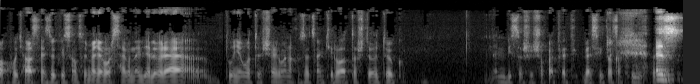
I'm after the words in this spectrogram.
hogyha azt nézzük viszont, hogy Magyarországon egyelőre túlnyomó többség vannak az 50 kW-os töltők, nem biztos, hogy sokat veszít az, aki Ez,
